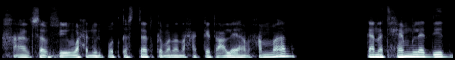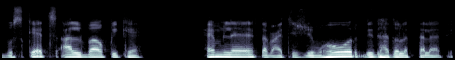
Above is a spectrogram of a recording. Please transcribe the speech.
حاسه في واحد من البودكاستات كمان أنا حكيت عليها محمد كانت حملة ضد بوسكيتس ألبا وبيكيه. حمله تبعت الجمهور ضد هدول الثلاثه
